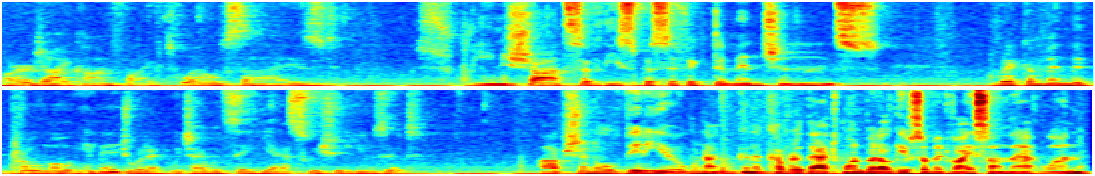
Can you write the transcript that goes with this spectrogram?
a large icon, 512 sized, screenshots of these specific dimensions, recommended promo image, which I would say yes, we should use it. Optional video, we're not going to cover that one, but I'll give some advice on that one.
